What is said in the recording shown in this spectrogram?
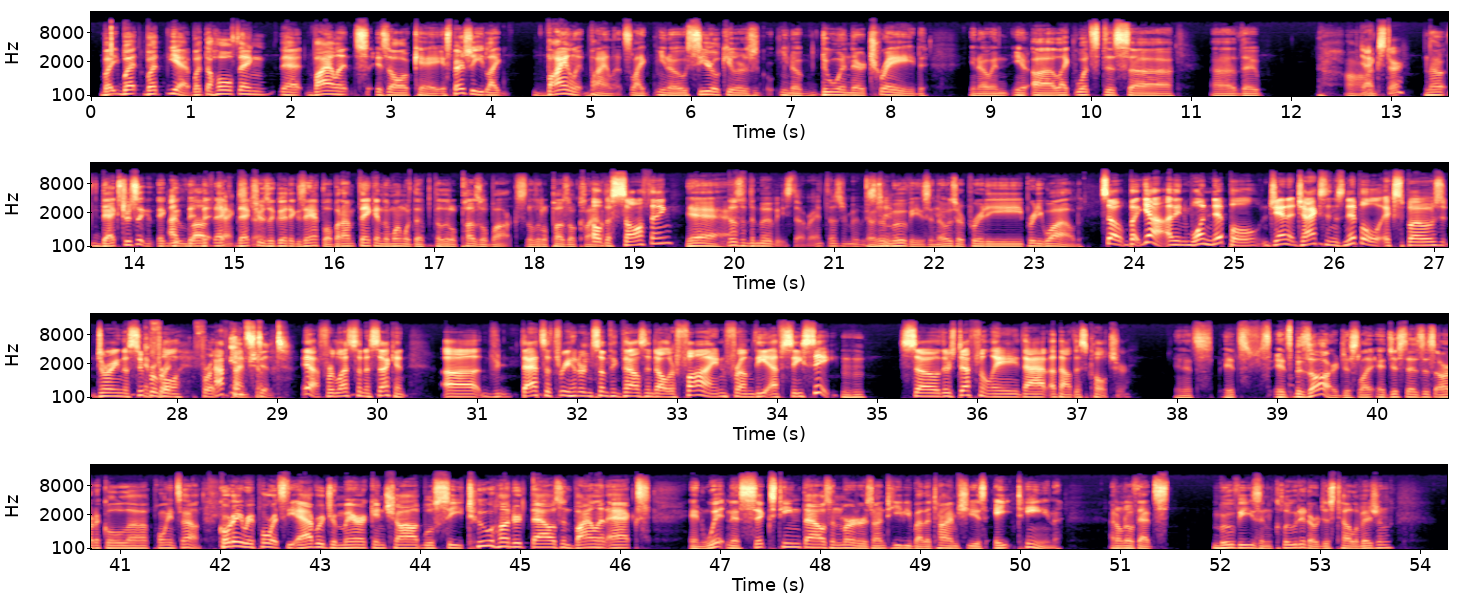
But but but yeah, but the whole thing that violence is okay, especially like violent violence, like you know serial killers, you know doing their trade, you know, and you know, uh, like what's this uh, uh, the oh, Dexter. No, Dexter's a, I love Dexter. Dexter's a good example, but I'm thinking the one with the, the little puzzle box, the little puzzle clown. Oh, the Saw thing. yeah, Those are the movies, though, right? Those are movies. those are movies, and those are pretty pretty wild. So, but yeah, I mean, one nipple, Janet Jackson's nipple exposed during the Super for, Bowl for an halftime instant. show. Yeah, for less than a second. Uh, that's a three hundred and something thousand dollar fine from the FCC. Mhm. So there's definitely that about this culture. And it's it's it's bizarre just like just as this article uh, points out. According to reports the average american child will see 200000 violent acts and witness 16000 murders on tv by the time she is 18 i don't know if that's movies included or just television.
